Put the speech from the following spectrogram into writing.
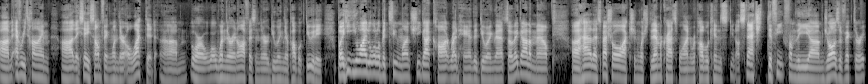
um, every time uh, they say something when they're elected um, or, or, when they're in office and they're doing their public duty. But he, he lied a little bit too much. He got caught red-handed doing that, so they got him out. Uh, had a special election which the Democrats won. Republicans, you know, snatched defeat from the um, jaws of victory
